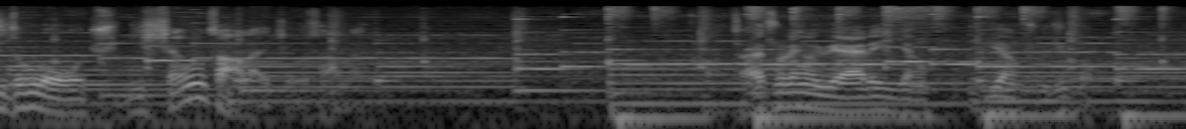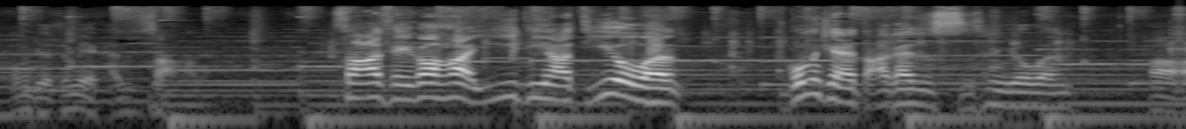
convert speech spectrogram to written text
一种乐趣，你想咋来就咋来。再做两个圆的，一样一样做几个，我们就准备开始炸了。炸这个哈，一定要低油温。我们现在大概是四成油温啊。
